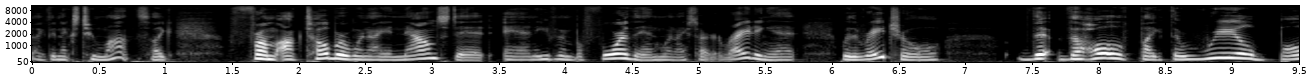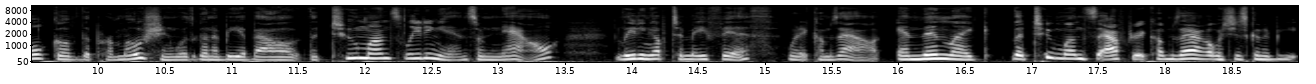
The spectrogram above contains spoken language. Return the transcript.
like the next two months, like from October when I announced it, and even before then when I started writing it with Rachel the the whole like the real bulk of the promotion was going to be about the two months leading in so now leading up to may 5th when it comes out and then like the two months after it comes out which is going to be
